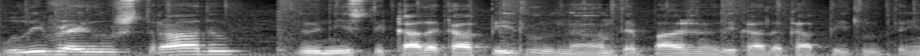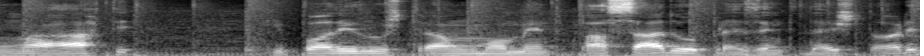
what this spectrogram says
O livro é ilustrado no início de cada capítulo, na antepágina de cada capítulo tem uma arte que pode ilustrar um momento passado ou presente da história.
